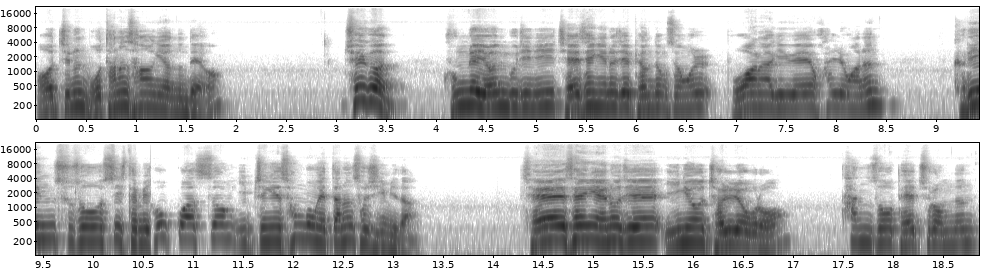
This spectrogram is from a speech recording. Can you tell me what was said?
얻지는 못하는 상황이었는데요. 최근 국내 연구진이 재생에너지의 변동성을 보완하기 위해 활용하는 그린 수소 시스템의 효과성 입증에 성공했다는 소식입니다. 재생에너지의 잉여 전력으로 탄소 배출 없는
